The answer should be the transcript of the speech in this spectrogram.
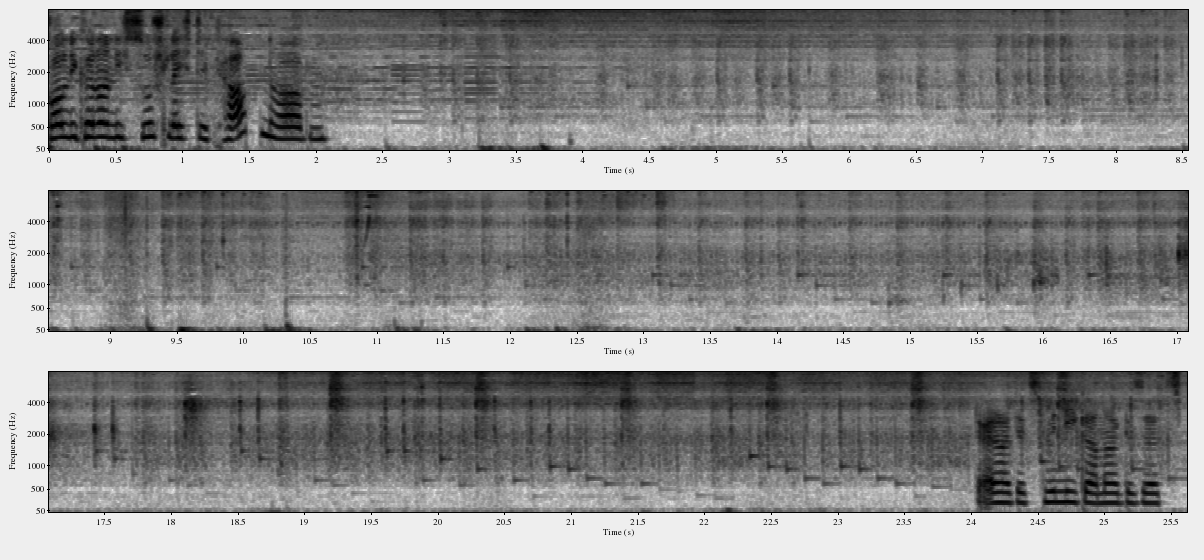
Komm, die können doch nicht so schlechte Karten haben. Eine hat jetzt Minigunner gesetzt.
